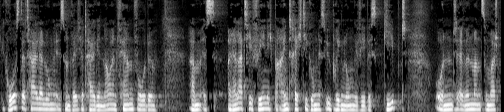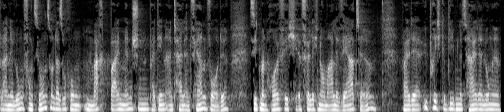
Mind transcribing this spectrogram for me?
wie groß der Teil der Lunge ist und welcher Teil genau entfernt wurde, ähm, es relativ wenig Beeinträchtigung des übrigen Lungengewebes gibt. Und äh, wenn man zum Beispiel eine Lungenfunktionsuntersuchung macht bei Menschen, bei denen ein Teil entfernt wurde, sieht man häufig äh, völlig normale Werte, weil der übrig gebliebene Teil der Lunge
